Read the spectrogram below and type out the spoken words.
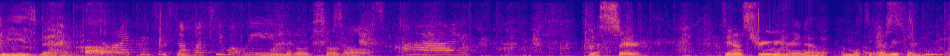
Louise, man. Hi, Princess Stuff. Let's see what we In the middle of something. sold. Hi. Yes, sir. Dude, I'm streaming right now. I'm multi oh, everything. streaming.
